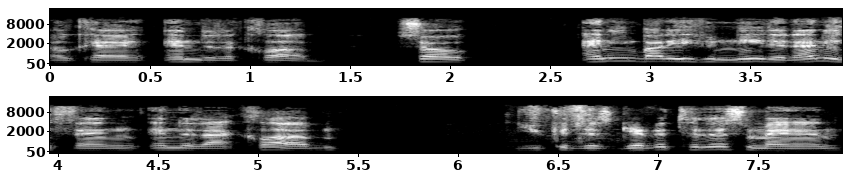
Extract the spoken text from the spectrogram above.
okay into the club. So anybody who needed anything into that club you could just give it to this man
